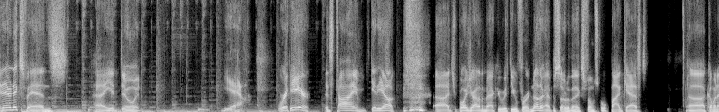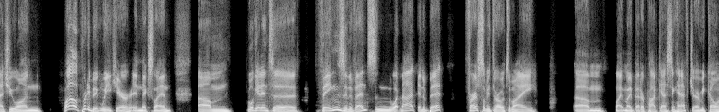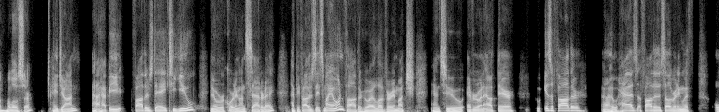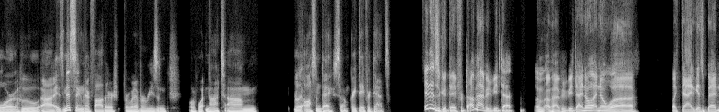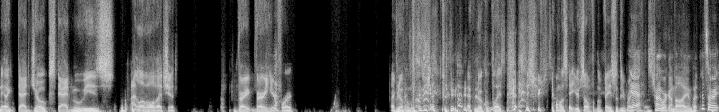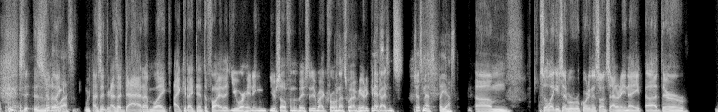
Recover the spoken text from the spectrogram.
Hey there, Knicks fans. How you doing? Yeah, we're here. It's time. Giddy up. Uh, it's your boy Jonathan Macri with you for another episode of the Knicks Film School podcast. Uh, coming at you on, well, a pretty big week here in Knicks land. Um, we'll get into things and events and whatnot in a bit. First, let me throw it to my um my my better podcasting half, Jeremy Cohen. Hello, sir. Hey, John. Uh, happy Father's Day to you. You know, we're recording on Saturday. Happy Father's Day to my own father, who I love very much, and to everyone out there who is a father, uh, who has a father they're celebrating with, or who uh, is missing their father for whatever reason or whatnot. Um, really awesome day. So great day for dads. It is a good day for. I'm happy to be dad. I'm, I'm happy to be dad. I know. I know. uh Like dad gets bad. Like dad jokes, dad movies. I love all that shit. Very, very here for it. I have no complaints. I have no complaints. you almost hit yourself in the face with your microphone. Yeah, just trying to work on volume, but that's all right. This is like, Nevertheless, we as a as a dad, I'm like I could identify that you are hitting yourself in the face with your microphone. and That's why I'm here to give Missed. guidance. just missed, but yes. Um, so like you said, we're recording this on Saturday night. Uh, there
